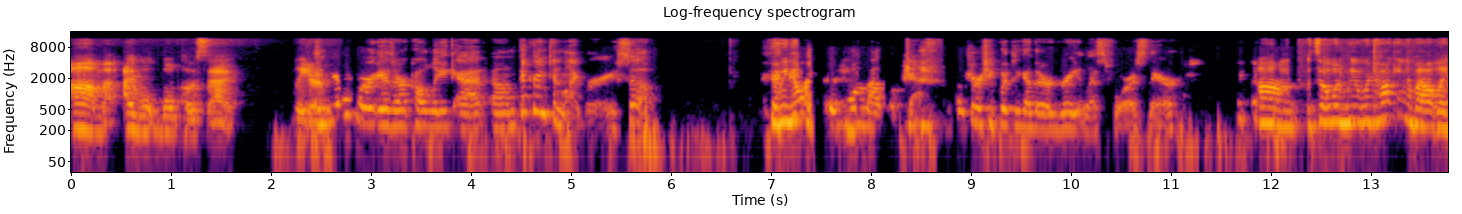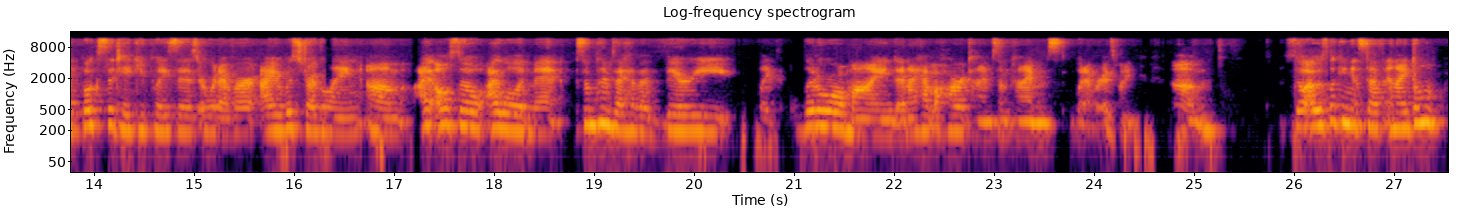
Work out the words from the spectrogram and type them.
Um, I will we'll post that later. and jennifer is our colleague at um, pickerington library so we know it's all about book chat i'm sure she put together a great list for us there um so when we were talking about like books that take you places or whatever i was struggling. Um i also i will admit sometimes i have a very like literal mind and i have a hard time sometimes whatever it's fine. Um so i was looking at stuff and i don't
